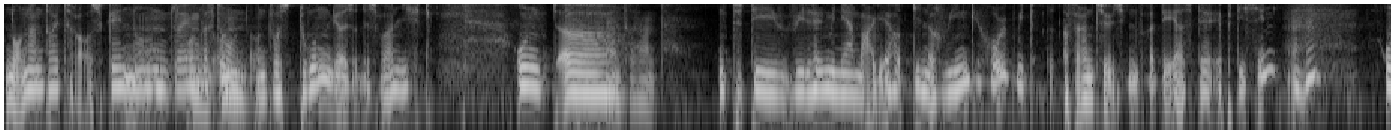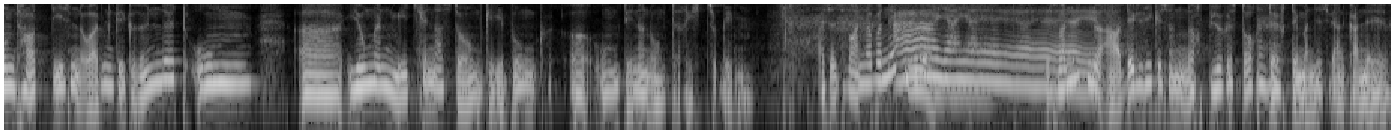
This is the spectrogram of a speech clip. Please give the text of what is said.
Nonnen da jetzt rausgehen und, Und irgendwas und, tun. Und, und was tun. Ja, also das war nicht. Und, äh, Sehr interessant. und die Wilhelmine Amalie hat die nach Wien geholt, mit eine Französin war die erste Äbtissin und hat diesen Orden gegründet, um äh, jungen Mädchen aus der Umgebung, äh, um denen Unterricht zu geben. Also es waren aber nicht Ah, nur, ja, ja, ja, ja, ja. es waren ja, nicht nur. Adelige, sondern auch Bürgerstochter. Ich meine, es wären keine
